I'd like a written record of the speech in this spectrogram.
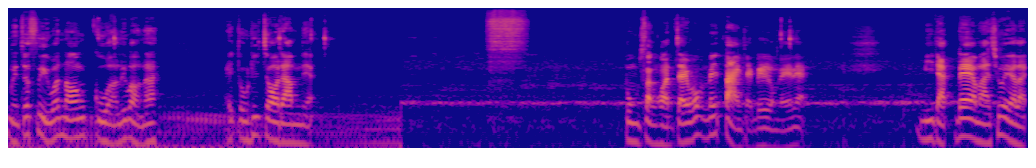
เหมือนจะสื่อว่าน้องกลัวหรือเปล่านะ ไอ้ตรงที่จอดำเนี่ยปุ่มสั่งหอนใจว่ามันไม่ต่างจากเดิมเลยเนี่ย มีดักแด้มาช่วยอะไร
